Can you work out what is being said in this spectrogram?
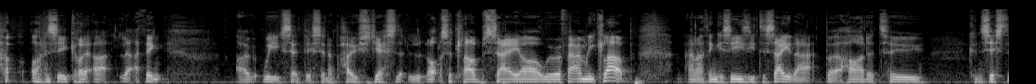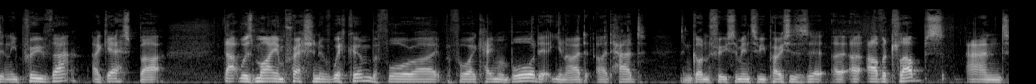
honestly, I think I, we said this in a post yesterday. Lots of clubs say, "Oh, we're a family club," and I think it's easy to say that, but harder to consistently prove that, I guess. But that was my impression of Wycombe before I before I came on board. It, you know, I'd, I'd, had and gone through some interview processes at, at other clubs, and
